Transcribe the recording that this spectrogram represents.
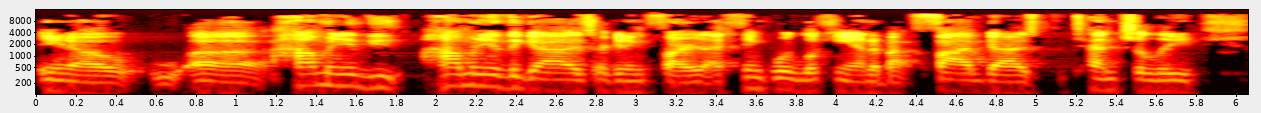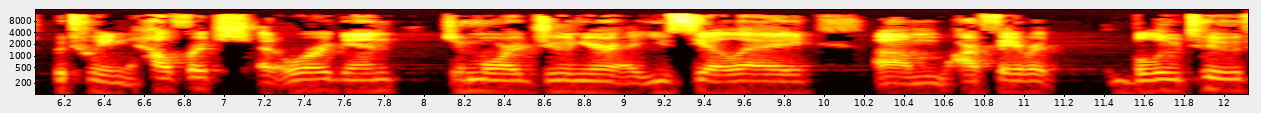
you know, uh, how many of these, how many of the guys are getting fired? I think we're looking at about five guys potentially between Helfrich at Oregon, Jim Mora Jr. at UCLA, um, our favorite Bluetooth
